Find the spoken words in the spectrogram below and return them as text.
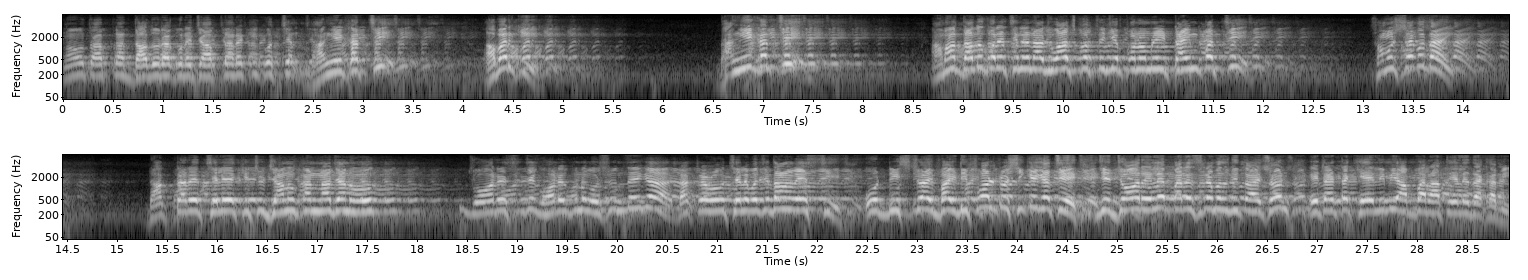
তো আপনার দাদুরা করেছে, আপনারা কি করছেন? ভাঙিয়ে খাচ্ছি? আবার কি? ভাঙিয়ে খাচ্ছি? আমার দাদু করেছিলেন আজ ওয়াজ করতে যে পনেরো মিনিট টাইম পাচ্ছি। সমস্যা কোথায়? ডাক্তারের ছেলে কিছু জানুক আর না জানুক, জ্বর এসেছে, ঘরে কোনো ওষুধ নেই গা। ডাক্তার বাবু ছেলে বলছে, দাঁড়াও, এসছি। ও নিশ্চয় বাই ডিফল্ট ও শিখে গেছে যে জ্বর এলে প্যারাসিটামল দিতে হয়। শোন, এটা একটা খেয়ে নিবি, আব্বা রাতে এলে দেখাবি।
